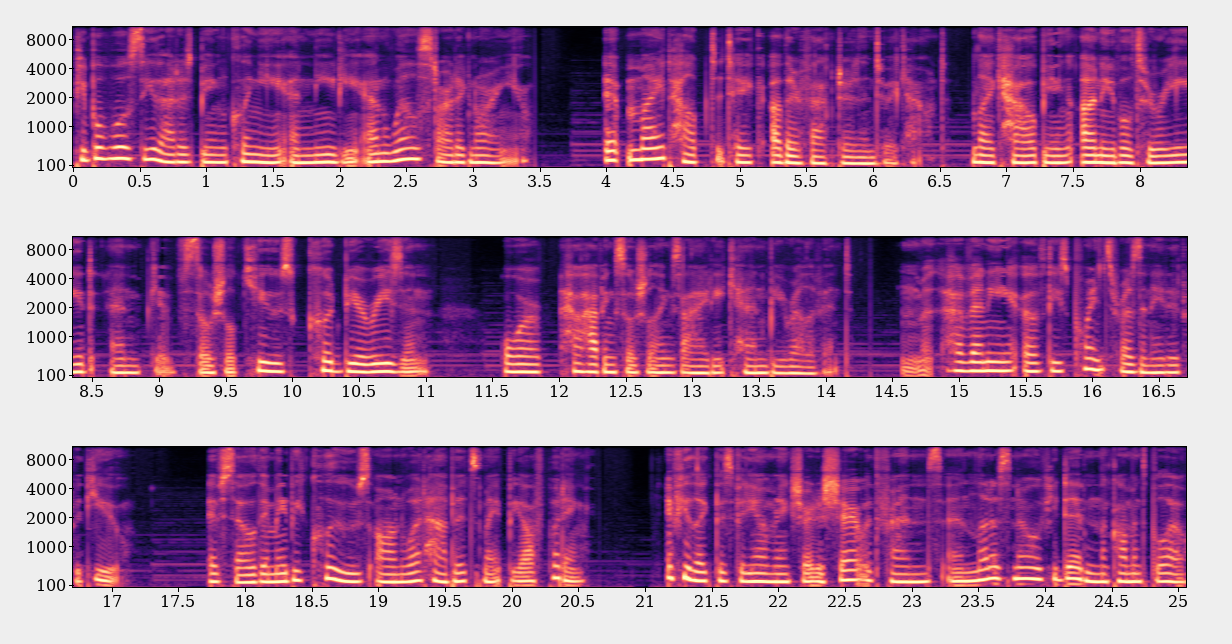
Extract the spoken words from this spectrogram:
people will see that as being clingy and needy and will start ignoring you. It might help to take other factors into account, like how being unable to read and give social cues could be a reason, or how having social anxiety can be relevant. Mm, have any of these points resonated with you? If so, they may be clues on what habits might be off-putting. If you like this video, make sure to share it with friends and let us know if you did in the comments below.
